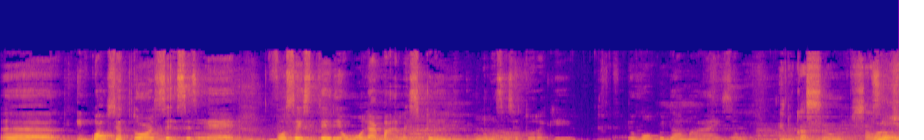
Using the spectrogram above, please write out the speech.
é, em qual setor cê- cê- é, vocês teriam um olhar mais, mais clínico? Não, esse setor aqui eu vou cuidar mais. eu- Educação, saúde.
